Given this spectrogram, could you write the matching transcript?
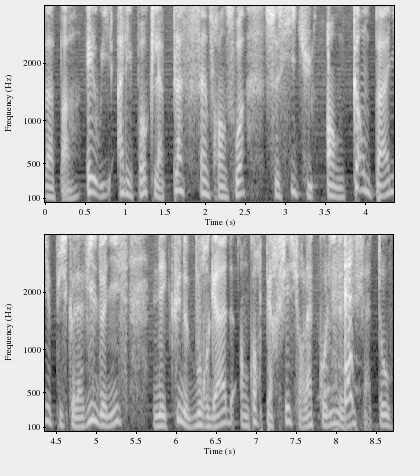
va pas. Et oui, à l'époque, la place Saint-François se situe en campagne puisque la ville de Nice n'est qu'une bourgade encore perchée sur la colline du château.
